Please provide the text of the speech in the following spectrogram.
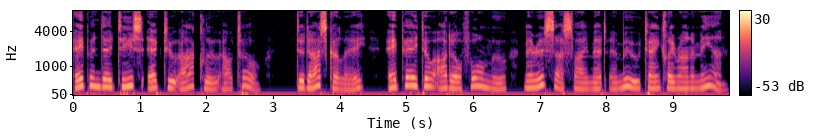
Epende tis ectu aclu auto, didaskale, Epeto adelphomu merisasai met emu ten cleranamian.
